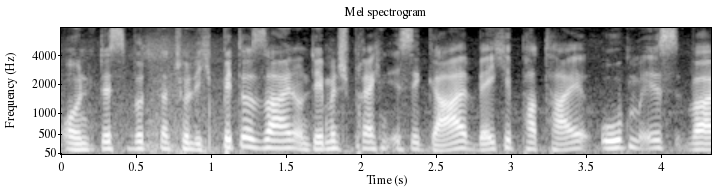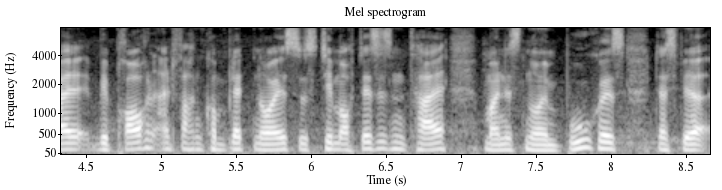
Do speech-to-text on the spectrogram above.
und das wird natürlich bitter sein und dementsprechend ist egal, welche Partei oben ist, weil wir brauchen einfach ein komplett neues System. Auch das ist ein Teil meines neuen Buches, dass wir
